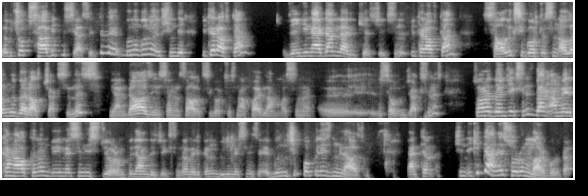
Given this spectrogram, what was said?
Ve bu çok sabit bir siyasettir ve bunu bunu şimdi bir taraftan zenginlerden vergi keseceksiniz. Bir taraftan sağlık sigortasının alanını daraltacaksınız. Yani daha az insanın sağlık sigortasından faydalanmasını e, savunacaksınız. Sonra döneceksiniz ben Amerikan halkının büyümesini istiyorum falan diyeceksiniz. Amerika'nın büyümesini istiyorum. E bunun için popülizm lazım. Yani şimdi iki tane sorun var burada.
